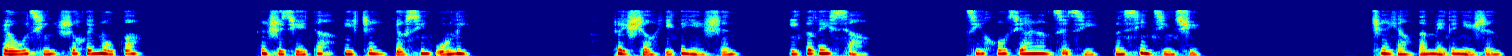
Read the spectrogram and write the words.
柳无情收回目光，更是觉得一阵有心无力。对手一个眼神，一个微笑，几乎就要让自己沦陷进去。这样完美的女人，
